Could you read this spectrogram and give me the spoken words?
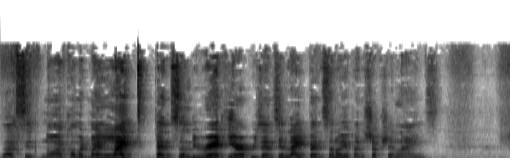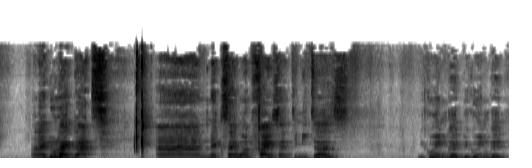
that's it. Now I come with my light pencil. The red here represents a light pencil or your construction lines. And I do like that and next I want 5 centimeters. We're going good we're going good.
